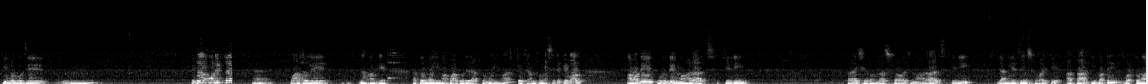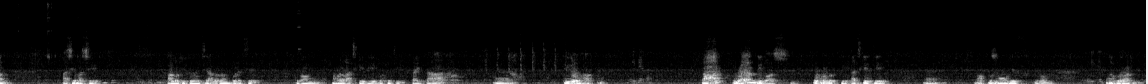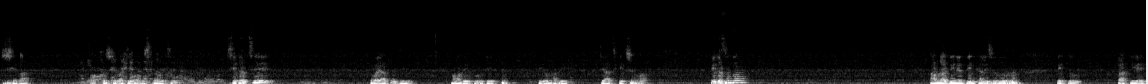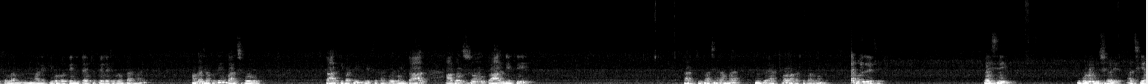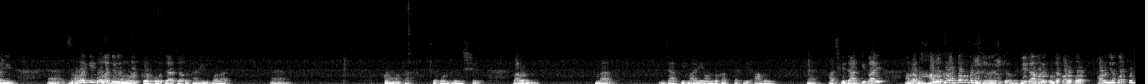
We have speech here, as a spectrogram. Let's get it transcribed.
কি বলব যে উম, এটা অনেকটাই পাগলের মানে এত মহিমা, পাগলের এত মহিমা কেউ জানতো না, সেটা কেবল আমাদের গুরুদেব মহারাজ যিনি রায়চরণ দাস বাবাজ মহারাজ তিনি জানিয়েছেন সবাইকে, আর তার কৃপাতেই বর্তমান আশেপাশে আলোকিত হয়েছে, আলোড়ন করেছে, এবং আমরা আজকে যে বসেছি। তাই তার তিরোভাব, তার প্রয়াণ দিবস উপলক্ষে আজকে যে ভক্ত সমাবেশ এবং ভগবান সেবা ভক্ত সেবা যে ব্যবস্থা হয়েছে? সেটা হচ্ছে প্রয়াত যে আমাদের গুরুদেব তিরোভাবে যে আজকের সভা। এটা শুধু আমরা দিনের দিন খালি শুধু একটু কাটিয়ে চলাম মানে কি বলব, দিনটা একটু পেলে চলাম তা নয়। আমরা যতদিন বাঁচবো, তার কৃপাতেই বেঁচে থাকব এবং তার আদর্শ, তার নীতি, তার কৃপা ছাড়া আমরা কিন্তু এক ফল আগাতে পারব না। গেছে। তাই সেই গুরু বিষয়ে আজকে আমি সবাইকেই বলার জন্য অনুরোধ করব, যার যতখানি বলার ক্ষমতা সে বলবে নিশ্চয়ই। কারণ আমরা যার কি পাই, অন্ধকার থাকি আলো হ্যাঁ আজকে যার কি পাই, আমরা ভালো খারাপ তখন বুঝতে পেরেছি তো? যেটা আমাদের কোনটা করো- করণীয় কর্তব্য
